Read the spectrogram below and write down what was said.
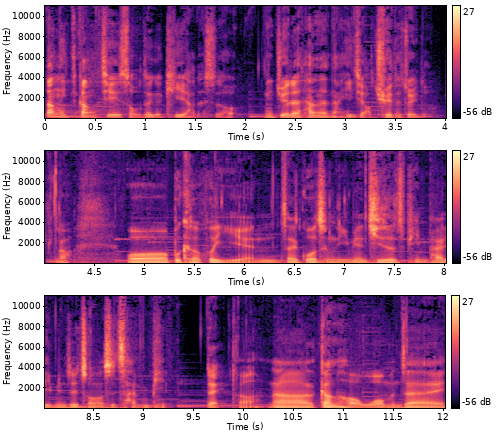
当你刚接手这个 Kia 的时候，你觉得它的哪一角缺的最多啊？我不可讳言，在过程里面，其实品牌里面最重要是产品。对啊，那刚好我们在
